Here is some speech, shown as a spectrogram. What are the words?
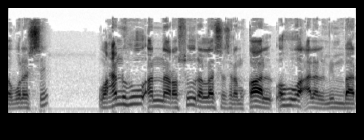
ডবল এসছে ও আনহু আন্না রসুল আল্লাহাম কাল ওহু আলাল মিম্বার।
